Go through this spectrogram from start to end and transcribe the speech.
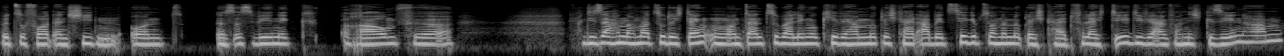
wird sofort entschieden. Und es ist wenig Raum für die Sachen nochmal zu durchdenken und dann zu überlegen, okay, wir haben Möglichkeit A, B, C, gibt es noch eine Möglichkeit, vielleicht D, die wir einfach nicht gesehen haben.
